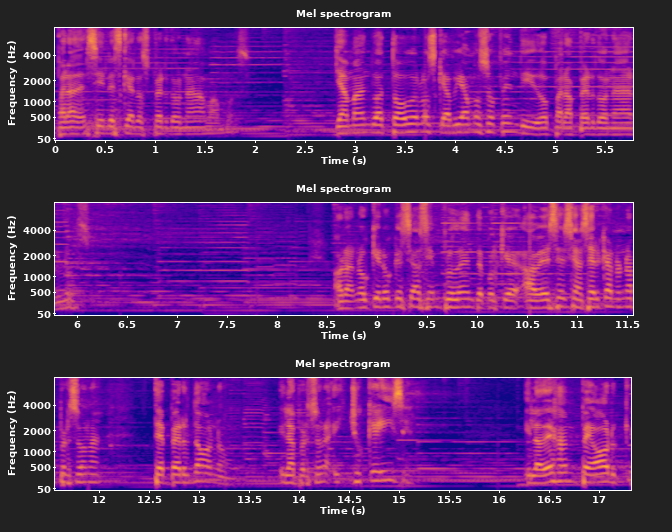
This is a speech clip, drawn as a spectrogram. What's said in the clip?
para decirles que los perdonábamos llamando a todos los que habíamos ofendido para perdonarlos. Ahora no quiero que seas imprudente porque a veces se acercan a una persona, te perdono, y la persona, ¿y yo qué hice? Y la dejan peor que,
